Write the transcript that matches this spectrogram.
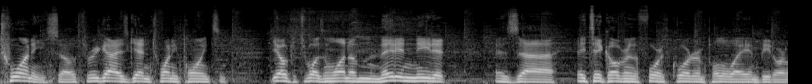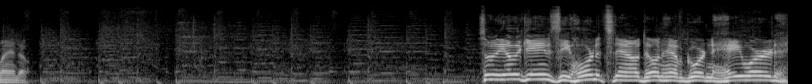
20. So three guys getting 20 points, and Jokic wasn't one of them, and they didn't need it as uh, they take over in the fourth quarter and pull away and beat Orlando. Some of the other games, the Hornets now don't have Gordon Hayward.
